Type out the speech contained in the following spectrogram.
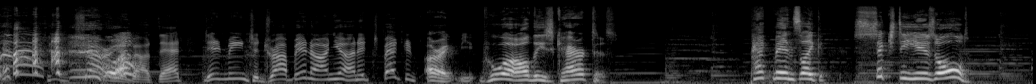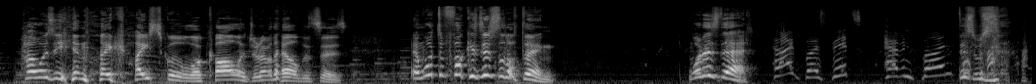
Sorry Wow. about that. Didn't mean to drop in on you unexpected. Alright, who are all these characters? Pac-Man's like 60 years old! How is he in like high school or college, whatever the hell this is? And what the fuck is this little thing? What is that? Hi, Buzzbits. Having fun? This was...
